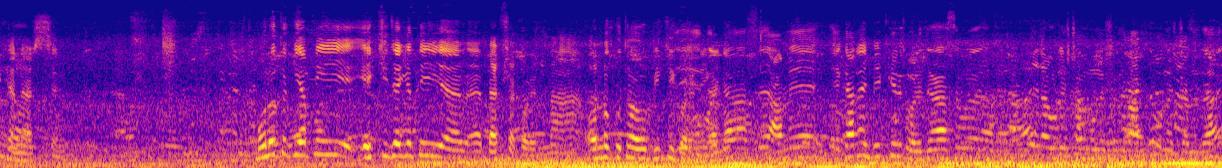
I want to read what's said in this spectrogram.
এখানে আসছেন। মূলত কি আপনি একটি জায়গাতেই ব্যবসা করেন না অন্য কোথাও বিক্রি করেন দেখা যাচ্ছে আমি এখানে বিক্রি করি। দেখা আছে এটা অনুষ্ঠান অনুষ্ঠান আছে অনুষ্ঠানে যায়।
